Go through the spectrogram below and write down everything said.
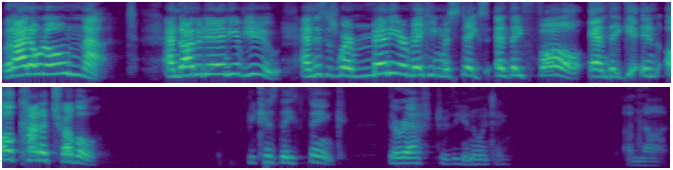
But I don't own that. And neither did any of you. And this is where many are making mistakes and they fall and they get in all kind of trouble because they think they're after the anointing. I'm not.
